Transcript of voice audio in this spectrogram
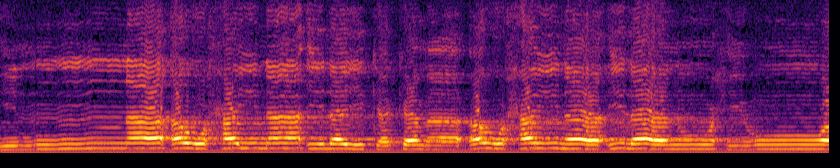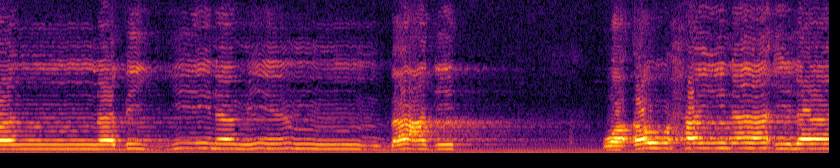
إنا أوحينا إليك كما أوحينا إلى نوح والنبيين من بعده وأوحينا إلى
